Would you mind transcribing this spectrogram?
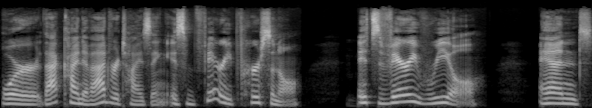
for that kind of advertising is very personal. It's very real. And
